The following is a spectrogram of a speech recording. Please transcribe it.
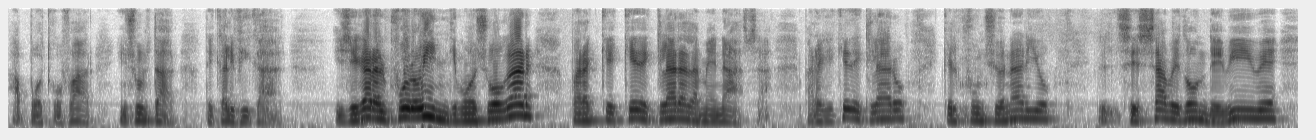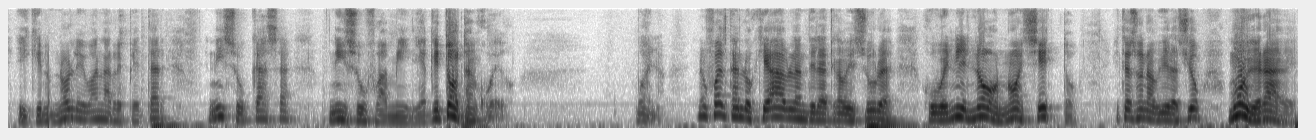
Apostrofar, insultar, descalificar y llegar al foro íntimo de su hogar para que quede clara la amenaza, para que quede claro que el funcionario se sabe dónde vive y que no le van a respetar ni su casa ni su familia, que todo está en juego. Bueno, no faltan los que hablan de la travesura juvenil, no, no es esto. Esta es una violación muy grave.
